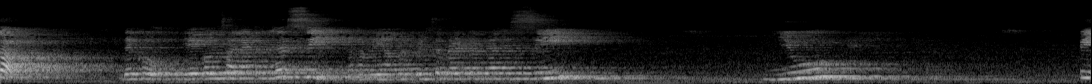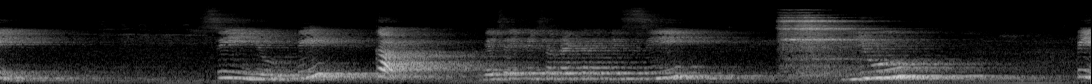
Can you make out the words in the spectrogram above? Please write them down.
कप देखो, ये कौन सा लेटर है? सी हमें यहाँ पर फिर से राइट करना है। C U P C U P cup वैसे फिर से राइट करेंगे C U P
